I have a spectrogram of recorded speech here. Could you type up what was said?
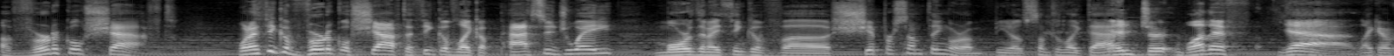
a vertical shaft. When I think of vertical shaft, I think of like a passageway more than I think of a ship or something, or a you know something like that. Inter- what if, yeah, like a,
